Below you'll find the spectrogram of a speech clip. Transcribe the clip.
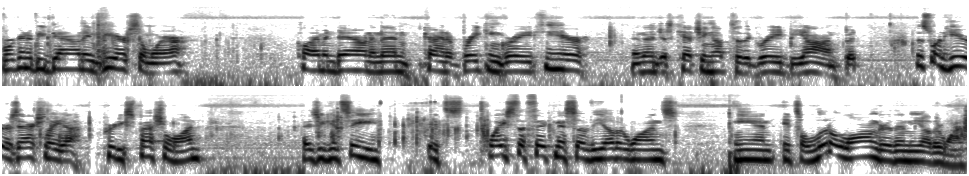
we're going to be down in here somewhere, climbing down and then kind of breaking grade here and then just catching up to the grade beyond. But this one here is actually a pretty special one. As you can see, it's twice the thickness of the other ones and it's a little longer than the other ones.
